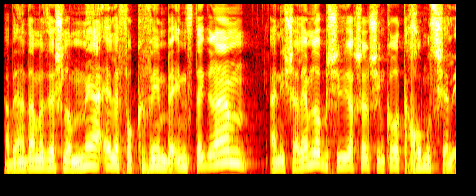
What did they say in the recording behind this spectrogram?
הבן אדם הזה יש לו 100 אלף עוקבים באינסטגרם, אני אשלם לו בשביל עכשיו שימכור את החומוס שלי.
